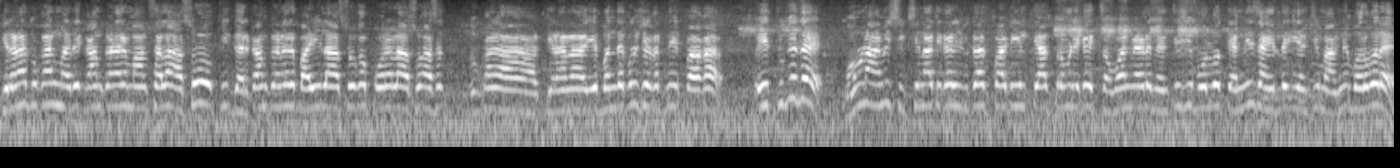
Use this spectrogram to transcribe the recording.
किराणा दुकानमध्ये काम करणाऱ्या माणसाला असो की घरकाम करणाऱ्या बाईला असो का पोराला असो असं दुकान किराणा हे बंद करू शकत नाही. पगार हे चुकीचं आहे. म्हणून आम्ही शिक्षणाधिकारी विकास पाटील त्याचप्रमाणे काही चव्हाण मॅडम यांच्याशी बोललो. त्यांनी सांगितलं की यांची मागणी बरोबर आहे.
